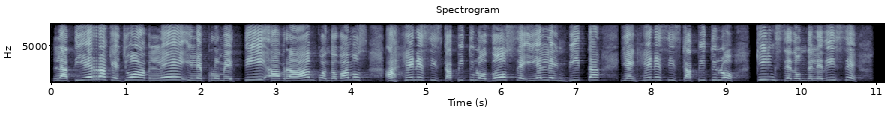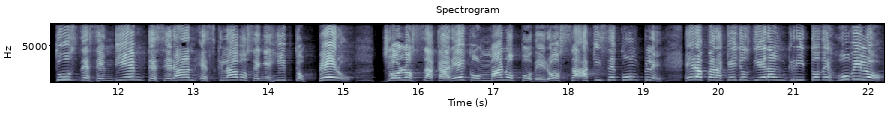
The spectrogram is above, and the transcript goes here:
la tierra que yo hablé y le prometí a Abraham cuando vamos a Génesis capítulo 12 y él le invita y en Génesis capítulo 15 donde le dice, tus descendientes serán esclavos en Egipto, pero yo los sacaré con mano poderosa. Aquí se cumple. Era para que ellos dieran grito de júbilo.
